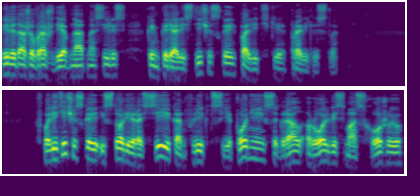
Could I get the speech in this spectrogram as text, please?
или даже враждебно относились к империалистической политике правительства. В политической истории России конфликт с Японией сыграл роль весьма схожую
